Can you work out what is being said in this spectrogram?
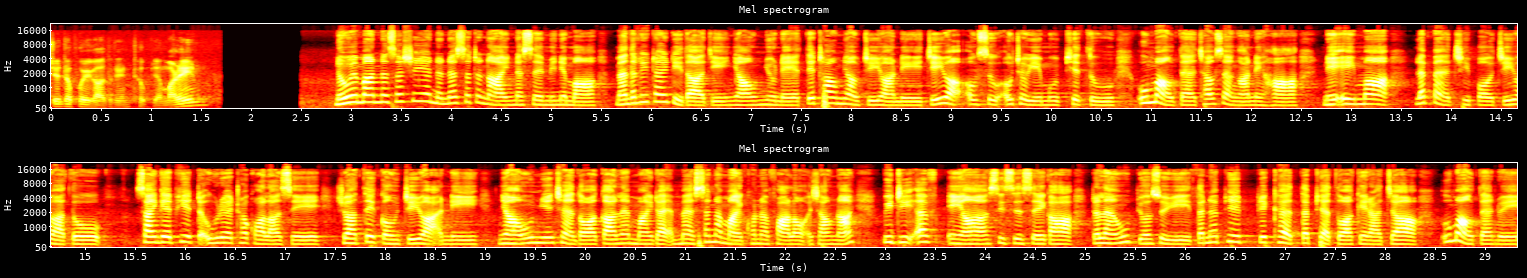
ရှစ်တပ်ဖွဲ့ကသတင်းထုတ်ပြန်ပါတယ်။နိုဝင်ဘာ28ရက်နနက်7:20မိနစ်မှာမန္တလေးတိုင်းဒေသကြီးညောင်မြို့နယ်တစ်ထောင်မြောက်ကျေးရွာနေကျေးရွာအုပ်စုအုပ်ချုပ်ရေးမှူးဖြစ်သူဦးမောင်တန်း65နှစ်ဟာနေအိမ်မှလက်ပံချီပေါ်ကျေးရွာသို့ ဆိုင်ကယ်ဖြစ်တဦးတဲ့ထွက်ခွာလာစဉ်ရွာတစ်ကုံကျေးရွာအနီးညောင်ဦးမြင့်ချန်သောကားလမ်းမိုင်းတိုင်းအမှတ်12မိုင်9ဖာလုံးအရောက်၌ပ PDF အင်အားစစ်စစ်ဆဲကဒလန်ဦးပြောဆို၍တနက်ဖြစ်ပြစ်ခတ်တပ်ဖြတ်သွားခဲ့တာကြောင့်ဦးမောင်တန်းတွင်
